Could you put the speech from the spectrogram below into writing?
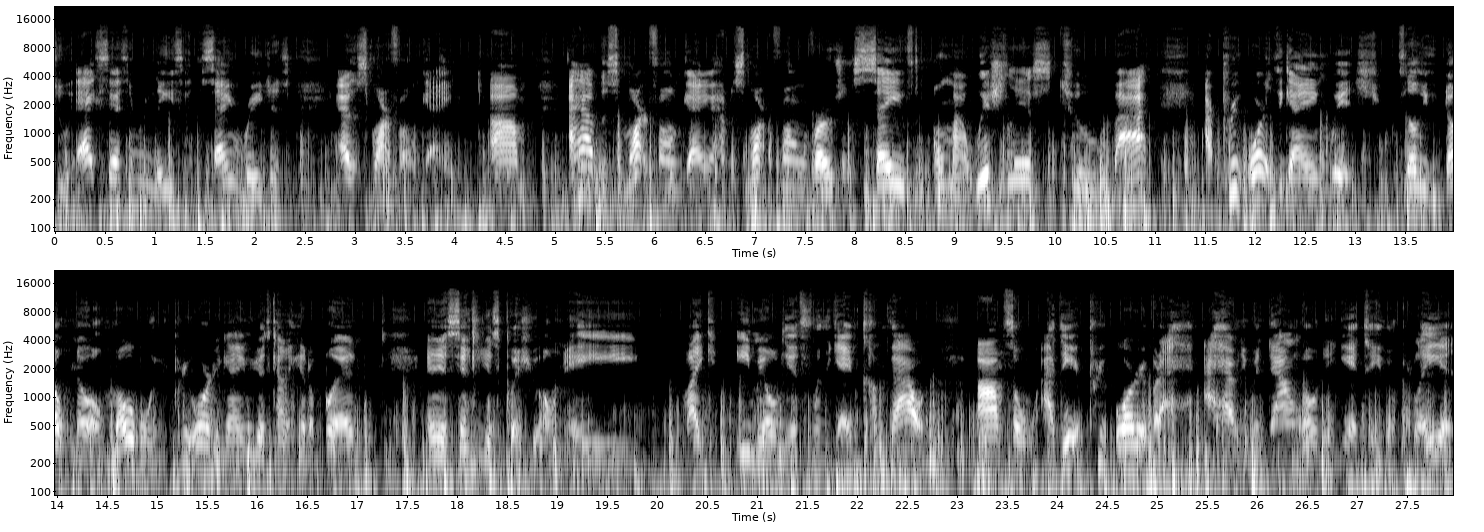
to access and release in the same regions as a smartphone game. Um, I have the smartphone game. I have the smartphone version saved on my wish list to buy. I pre-ordered the game, which for those of you who don't know, on mobile, when you pre-order the game, you just kind of hit a button, and it essentially just puts you on a like email list when the game comes out. Um, so I did pre-order it, but I I haven't even downloaded it yet to even play it.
